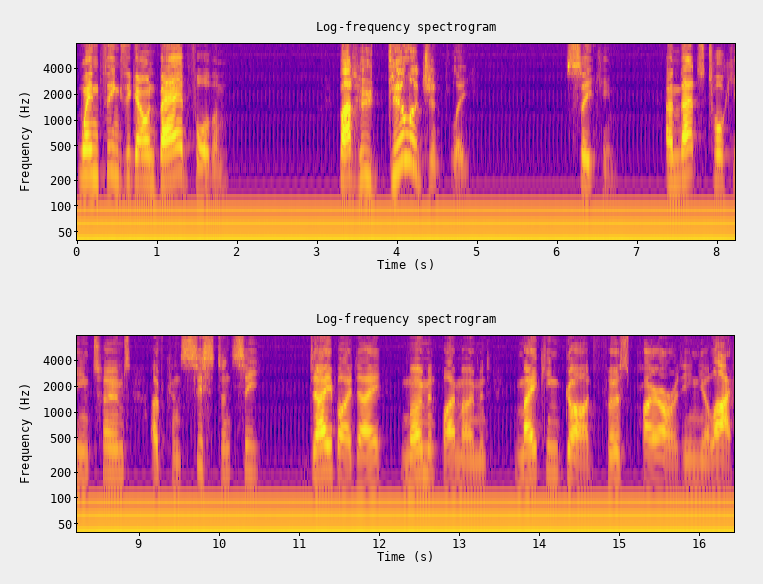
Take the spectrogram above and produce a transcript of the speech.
when things are going bad for them, but who diligently seek him. And that's talking in terms of consistency, day by day, moment by moment, making God first priority in your life.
